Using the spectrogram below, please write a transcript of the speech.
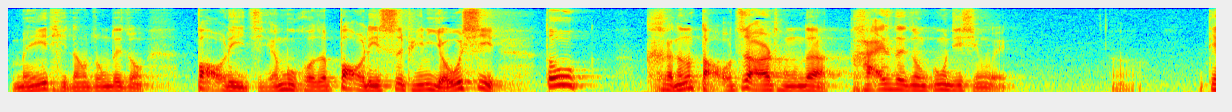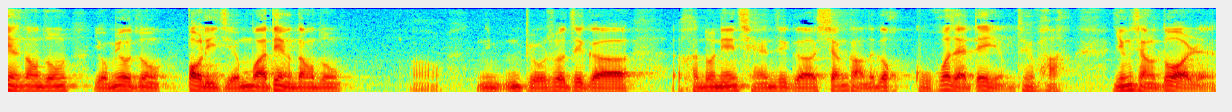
媒体当中这种暴力节目或者暴力视频、游戏，都可能导致儿童的孩子的这种攻击行为，啊，电视当中有没有这种暴力节目啊？电影当中，啊。你你比如说这个很多年前这个香港那个古惑仔电影对吧？影响了多少人？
